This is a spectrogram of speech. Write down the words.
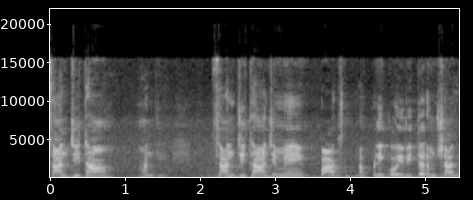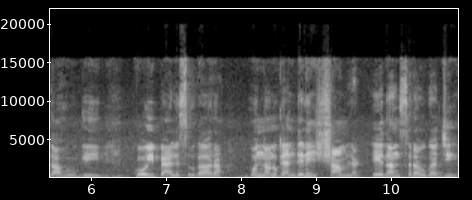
ਸਾਂਝੀ ਥਾਂ। ਹਾਂਜੀ। ਸਾਂਝੀ ਥਾਂ ਜਿਵੇਂ ਪਾਠ ਆਪਣੀ ਕੋਈ ਵੀ ਧਰਮਸ਼ਾਲਾ ਹੋ ਗਈ, ਕੋਈ ਪੈਲਸ ਵਗੈਰਾ, ਉਹਨਾਂ ਨੂੰ ਕਹਿੰਦੇ ਨੇ ਸ਼ਾਮਲਟ। ਇਹਦਾ ਆਨਸਰ ਆਊਗਾ ਜੀ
